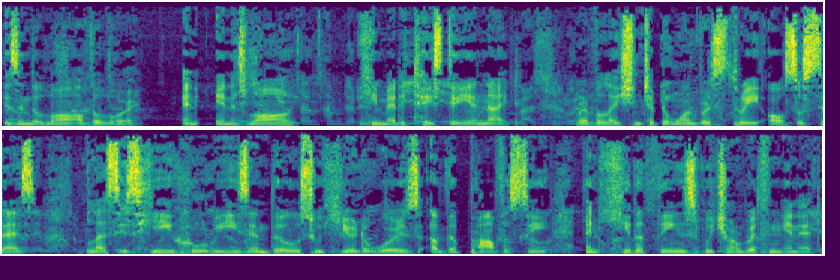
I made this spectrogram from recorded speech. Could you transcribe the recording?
is in the law of the Lord, and in his law he meditates day and night. Revelation chapter 1 verse 3 also says, Blessed is he who reads and those who hear the words of the prophecy and hear the things which are written in it,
